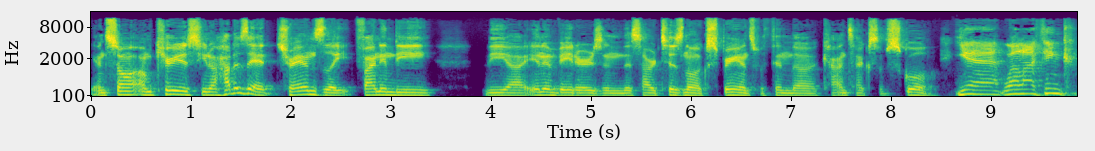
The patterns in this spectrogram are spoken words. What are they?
And so, I'm curious, you know, how does that translate? Finding the the uh, innovators and this artisanal experience within the context of school? Yeah, well, I think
